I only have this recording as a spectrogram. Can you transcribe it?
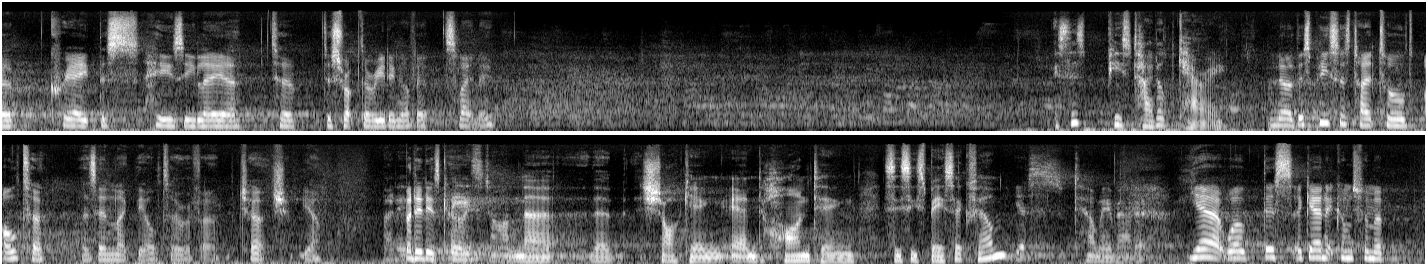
create this hazy layer to disrupt the reading of it slightly. Is this piece titled Carrie? No, this piece is titled Altar, as in like the altar of a church. Yeah. But it is based on the the shocking and haunting Sissy Spacek film. Yes. Tell me about it. Yeah, well, this again, it comes from a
